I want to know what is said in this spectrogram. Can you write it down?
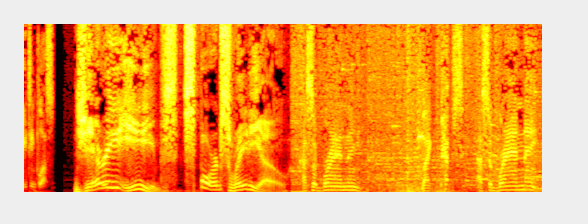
18 plus. Jerry Eaves, Sports Radio. That's a brand name. Like Pepsi. That's a brand name.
